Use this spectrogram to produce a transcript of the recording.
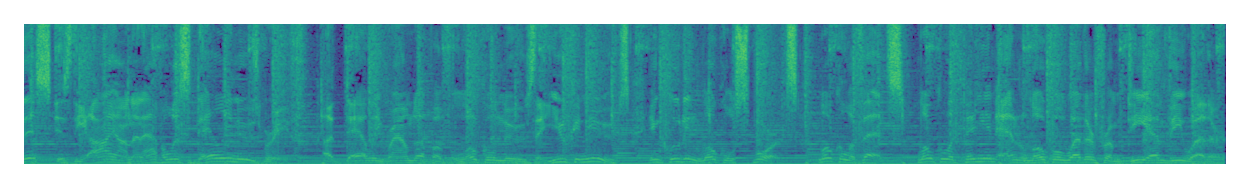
This is the Eye on Annapolis Daily News Brief, a daily roundup of local news that you can use, including local sports, local events, local opinion, and local weather from DMV Weather.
